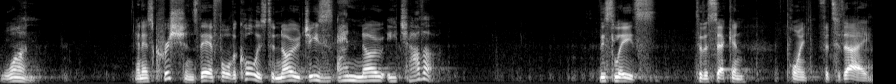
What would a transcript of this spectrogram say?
one. And as Christians, therefore, the call is to know Jesus and know each other. This leads to the second point for today.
